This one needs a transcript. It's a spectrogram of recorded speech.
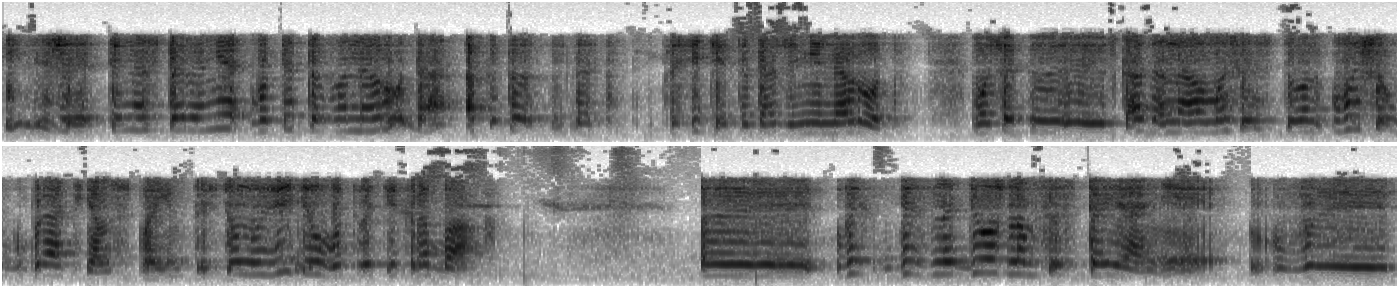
Или же ты на стороне вот этого народа, а да, простите, это даже не народ, может, э, сказано о Моше, что он вышел к братьям своим. То есть он увидел вот в этих рабах, э, в их безнадежном состоянии, в,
